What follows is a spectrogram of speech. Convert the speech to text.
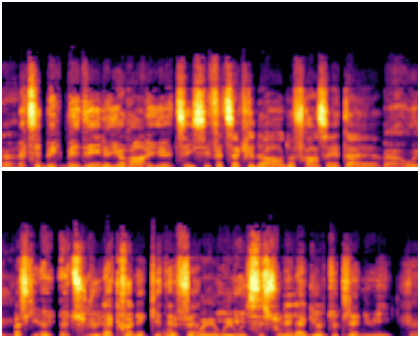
Hein? Mais tu sais, Bec Bédé, là, il, a il il s'est fait sacrer dehors de France Inter. Ben oui. Parce que, euh, as-tu vu la chronique qui était Oui, faite? oui, oui, il oui. il s'est saoulé la gueule toute la nuit. Ouais.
